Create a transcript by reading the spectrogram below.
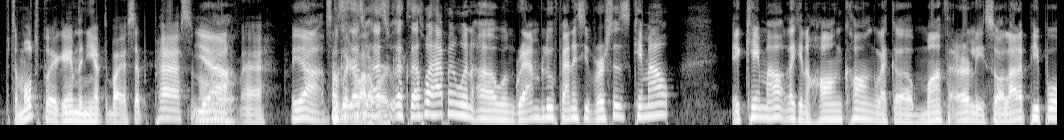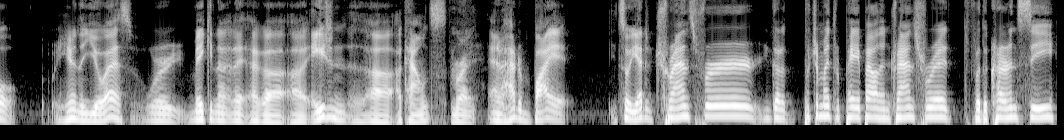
if it's a multiplayer game, then you have to buy a separate pass. And Yeah. all that. Eh. Yeah, Sounds like a lot that's, of work. that's, that's what happened when uh when Granblue Fantasy Versus came out. It came out like in Hong Kong like a month early, so a lot of people here in the U.S. were making a, like a, a Asian uh, accounts, Right. And I had to buy it so you had to transfer. You got to put your money through PayPal and transfer it for the currency.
